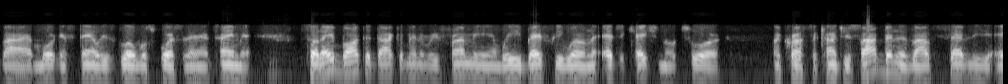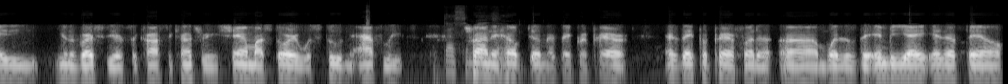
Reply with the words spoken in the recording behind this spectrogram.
by Morgan Stanley's Global Sports and Entertainment. So they bought the documentary from me, and we basically went on an educational tour across the country. So I've been in about 70 to 80 universities across the country, sharing my story with student athletes, trying to help them as they prepare as they prepare for the um, whether it's the NBA, NFL.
